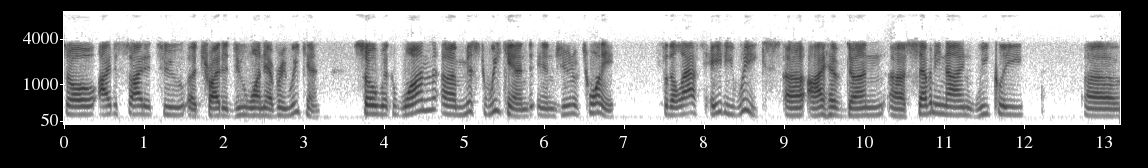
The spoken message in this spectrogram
so I decided to uh, try to do one every weekend. So with one uh, missed weekend in June of 20, for the last 80 weeks, uh, I have done uh, 79 weekly, uh,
